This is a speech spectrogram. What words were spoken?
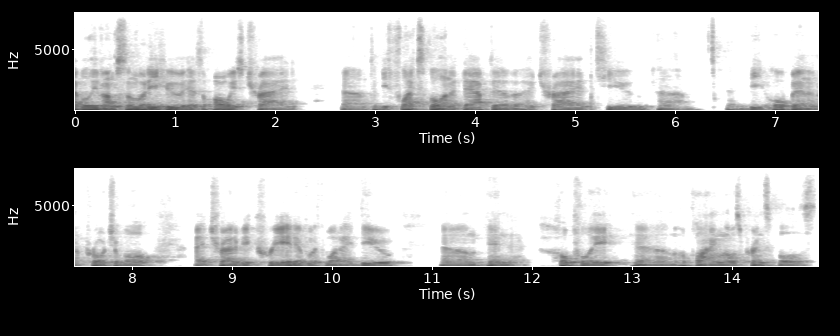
I believe I'm somebody who has always tried um, to be flexible and adaptive. I try to um, be open and approachable. I try to be creative with what I do. Um, and hopefully um, applying those principles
